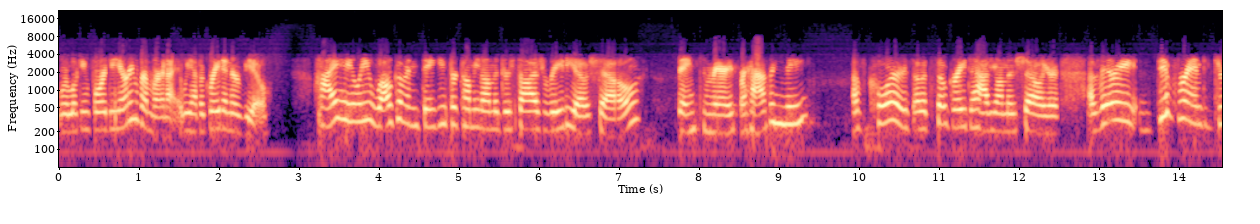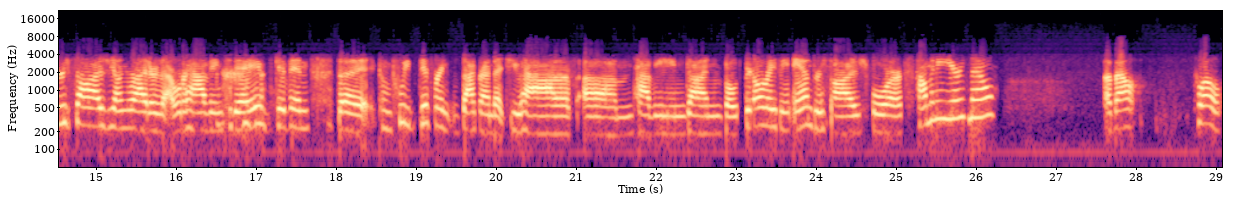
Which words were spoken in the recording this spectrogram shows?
we're looking forward to hearing from her, and I, we have a great interview. Hi, Haley. Welcome, and thank you for coming on the Dressage Radio Show. Thank you, Mary, for having me. Of course. Oh, it's so great to have you on the show. You're a very different dressage young rider that we're having today, given the complete different background that you have, um, having done both barrel racing and dressage for how many years now? About 12.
